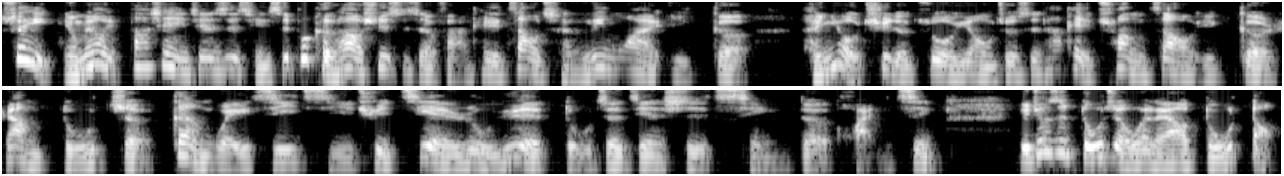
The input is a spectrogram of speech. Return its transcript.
所以有没有发现一件事情，是不可靠的叙事者反而可以造成另外一个。很有趣的作用，就是它可以创造一个让读者更为积极去介入阅读这件事情的环境。也就是读者为了要读懂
